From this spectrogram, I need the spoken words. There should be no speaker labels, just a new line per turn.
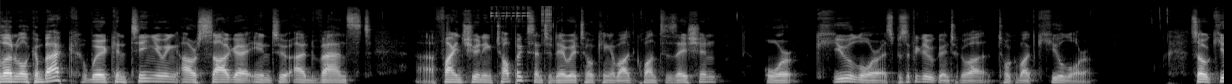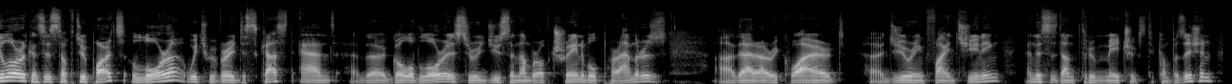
Hello and welcome back. We're continuing our saga into advanced uh, fine-tuning topics, and today we're talking about quantization or Q-LoRA. Specifically, we're going to go out, talk about Q-LoRA. So Q-LoRA consists of two parts, LoRA, which we've already discussed, and the goal of LoRA is to reduce the number of trainable parameters uh, that are required uh, during fine-tuning, and this is done through matrix decomposition.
